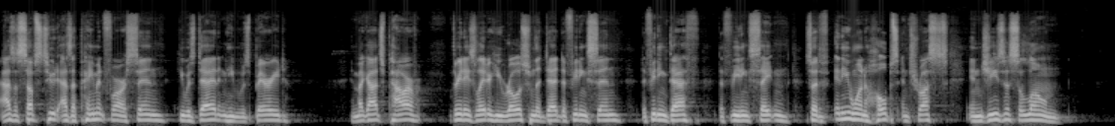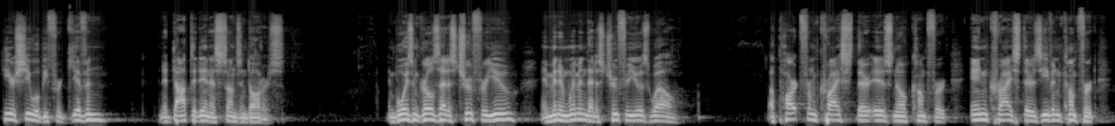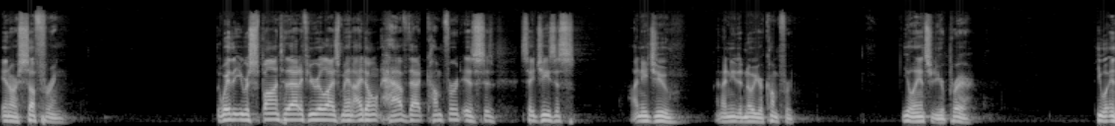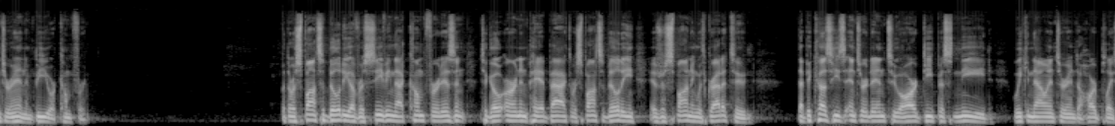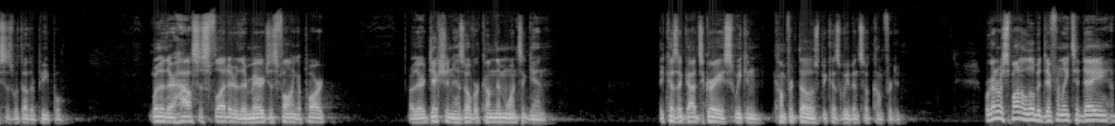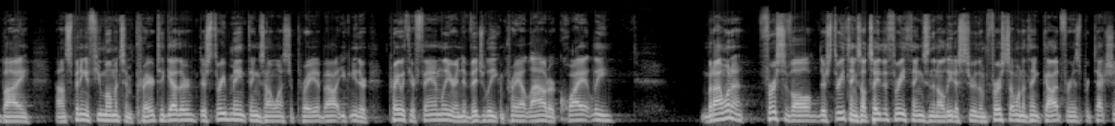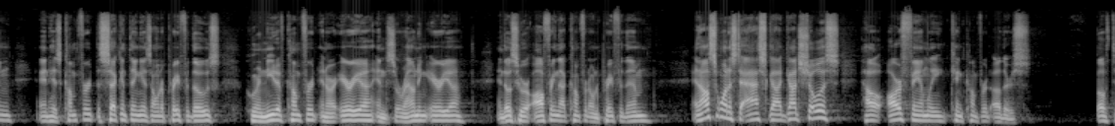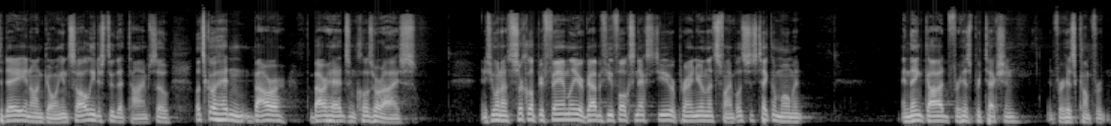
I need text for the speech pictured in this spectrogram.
as a substitute, as a payment for our sin. He was dead and he was buried. And by God's power, three days later, he rose from the dead, defeating sin, defeating death, defeating Satan, so that if anyone hopes and trusts in Jesus alone, he or she will be forgiven and adopted in as sons and daughters. And boys and girls, that is true for you, and men and women, that is true for you as well. Apart from Christ, there is no comfort. In Christ, there's even comfort in our suffering. The way that you respond to that, if you realize, man, I don't have that comfort, is to say, Jesus, I need you and I need to know your comfort. He'll answer your prayer. He will enter in and be your comfort. But the responsibility of receiving that comfort isn't to go earn and pay it back. The responsibility is responding with gratitude that because He's entered into our deepest need, we can now enter into hard places with other people. Whether their house is flooded or their marriage is falling apart or their addiction has overcome them once again because of God's grace, we can comfort those because we've been so comforted. We're going to respond a little bit differently today by uh, spending a few moments in prayer together. There's three main things I want us to pray about. You can either pray with your family or individually, you can pray out loud or quietly. But I want to, first of all, there's three things. I'll tell you the three things and then I'll lead us through them. First, I want to thank God for his protection and his comfort. The second thing is I want to pray for those who are in need of comfort in our area and the surrounding area. And those who are offering that comfort, I want to pray for them. And I also want us to ask God, God, show us how our family can comfort others, both today and ongoing. And so I'll lead us through that time. So let's go ahead and bow our, bow our heads and close our eyes. And if you want to circle up your family or grab a few folks next to you or pray on your own, that's fine. But let's just take a moment and thank God for his protection and for his comfort.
